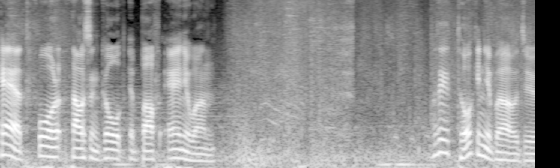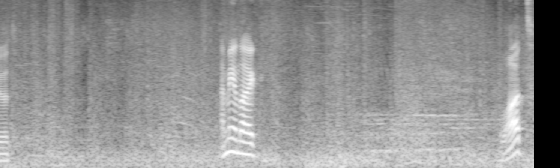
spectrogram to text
had 4000 gold above anyone. What are you talking about, dude? I mean, like... What?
